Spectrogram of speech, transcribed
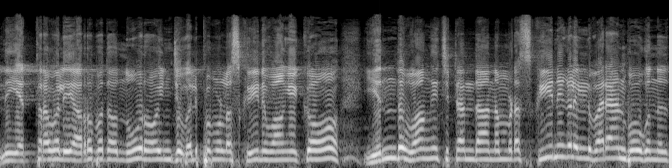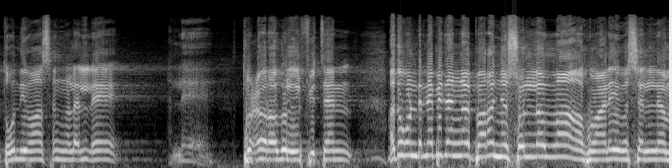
നീ എത്ര വലിയ അറുപതോ നൂറോ ഇഞ്ച് വലിപ്പമുള്ള സ്ക്രീൻ വാങ്ങിക്കോ? എന്ത് വാങ്ങിച്ചിട്ടെന്താ നമ്മുടെ സ്ക്രീനുകളിൽ വരാൻ പോകുന്നത് തോന്നിവാസങ്ങളല്ലേ? അല്ലേ? ഫിതൻ അതുകൊണ്ട് നബി തങ്ങൾ പറഞ്ഞു സല്ലല്ലാഹു അലൈഹി വസല്ലം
